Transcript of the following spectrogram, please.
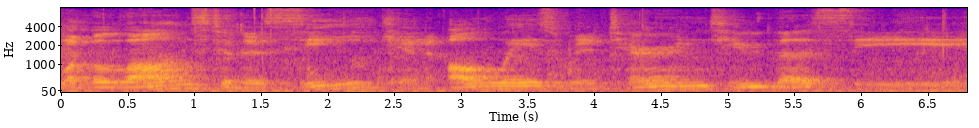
What belongs to the sea can always return to the sea.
